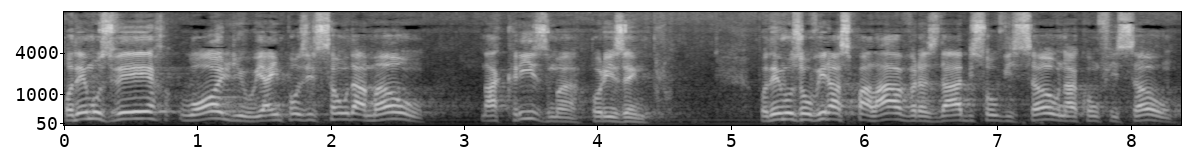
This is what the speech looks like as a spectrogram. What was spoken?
Podemos ver o óleo e a imposição da mão na crisma, por exemplo. Podemos ouvir as palavras da absolvição na confissão.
